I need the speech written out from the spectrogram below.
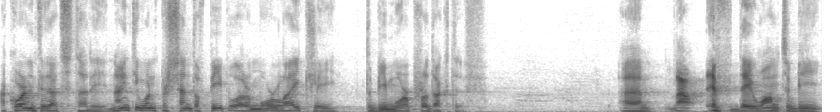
according to that study, 91% of people are more likely to be more productive. Um, now, if they want to be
